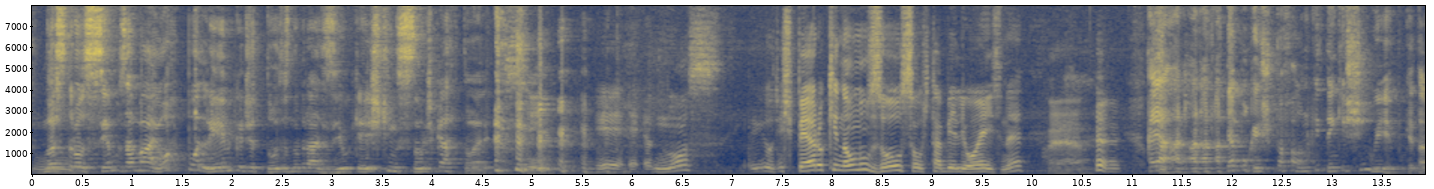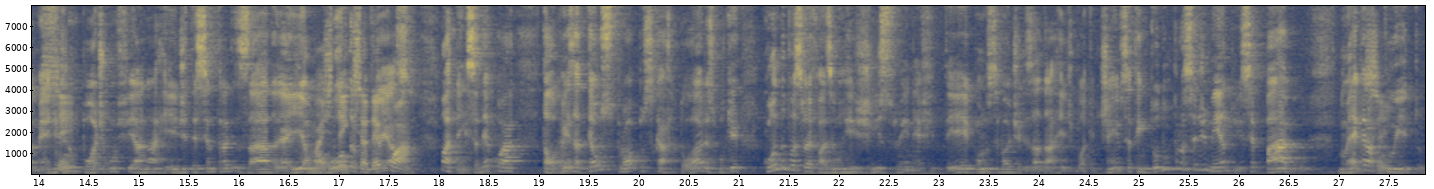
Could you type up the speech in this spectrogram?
Hum. Nós trouxemos a maior polêmica de todas no Brasil, que é a extinção de cartório. Sim. é, é, nós eu espero que não nos ouçam os tabeliões, né? É. é a, a, até porque a gente está falando que tem que extinguir, porque também a gente Sim. não pode confiar na rede descentralizada. Aí é uma Mas outra tem que se conversa. adequar. Mas tem que se adequar. Talvez é. até os próprios cartórios, porque quando você vai fazer um registro em NFT, quando você vai utilizar da rede blockchain, você tem todo um procedimento, isso é pago, não é gratuito.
